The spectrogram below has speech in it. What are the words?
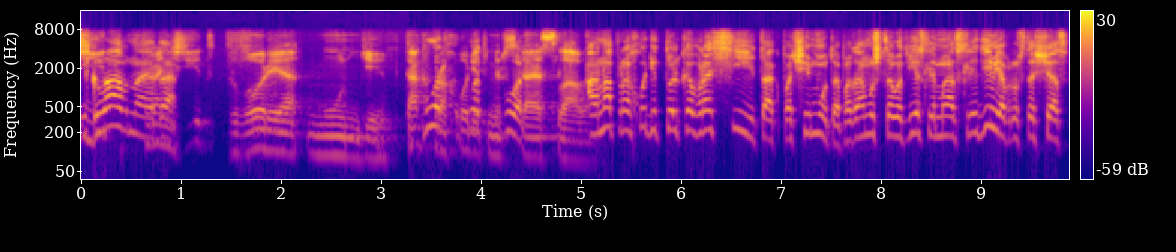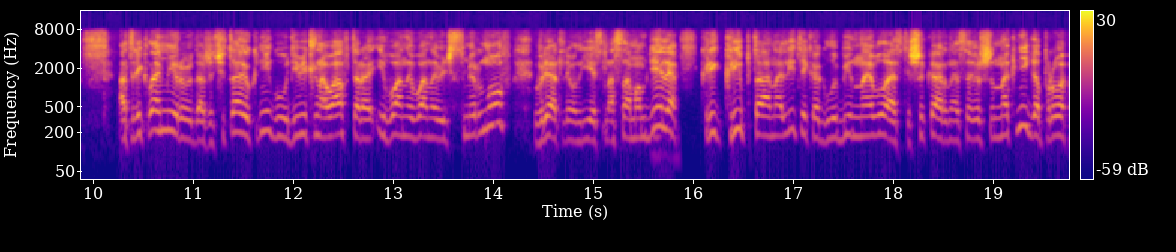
И главное, Транзит да... Глория Мунди. Так вот, проходит вот, мирская вот. слава. Она проходит только в России так почему-то, потому что вот если мы отследим, я просто сейчас отрекламирую даже, читаю книгу удивительного автора Иван Иванович Смирнов, вряд ли он есть на самом деле, криптоаналитика глубинной власти. Шикарная совершенно книга про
